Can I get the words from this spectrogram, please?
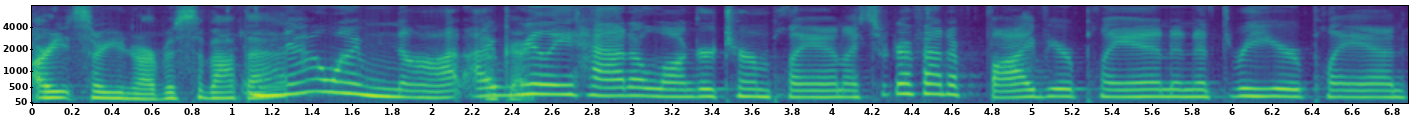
Are you so are you nervous about that? No, I'm not. I really had a longer term plan. I sort of had a five year plan and a three year plan.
